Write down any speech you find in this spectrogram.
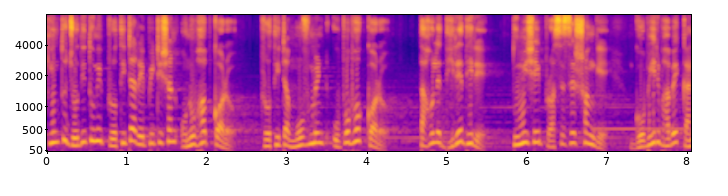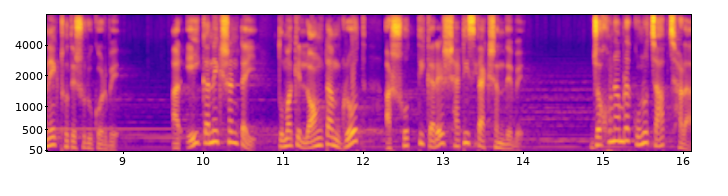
কিন্তু যদি তুমি প্রতিটা রেপিটেশন অনুভব করো, প্রতিটা মুভমেন্ট উপভোগ করো তাহলে ধীরে ধীরে তুমি সেই প্রসেসের সঙ্গে গভীরভাবে কানেক্ট হতে শুরু করবে। আর এই কানেকশনটাই তোমাকে লং টার্ম গ্রোথ আর সত্যিকারের স্যাটিসফ্যাকশন দেবে। যখন আমরা কোনো চাপ ছাড়া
